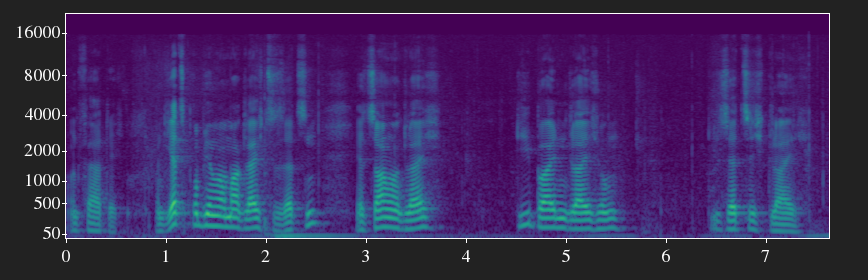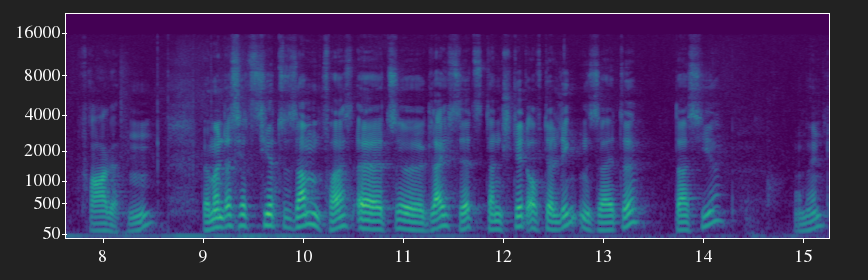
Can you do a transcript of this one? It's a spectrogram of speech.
und fertig. Und jetzt probieren wir mal gleichzusetzen. Jetzt sagen wir gleich, die beiden Gleichungen, die setze ich gleich. Frage. Hm? Wenn man das jetzt hier zusammenfasst, äh, gleichsetzt, dann steht auf der linken Seite das hier. Moment.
